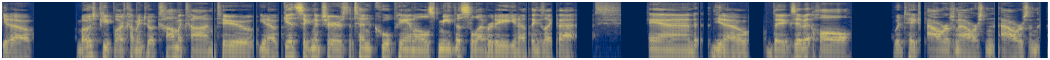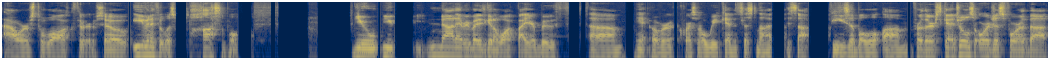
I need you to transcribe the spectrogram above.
you know. Most people are coming to a Comic Con to, you know, get signatures, attend cool panels, meet the celebrity, you know, things like that. And, you know, the exhibit hall would take hours and hours and hours and hours to walk through. So even if it was possible, you you not everybody's going to walk by your booth um, yeah, over a course of a weekend. It's just not it's not feasible um, for their schedules or just for the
